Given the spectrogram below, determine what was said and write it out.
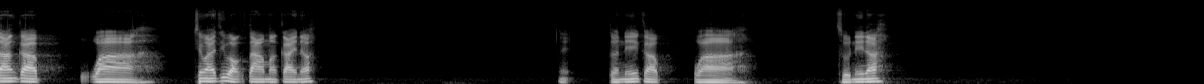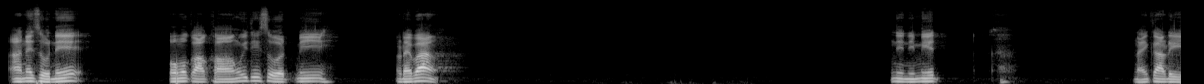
ตังกับ วาใช่ไหมที่บอกตามมาไกลเนาะตัวนี้กับวาสูตรนี้นะอ่าในสูตรนี้ องค์ประกอบของวิธีสูตรมีอะไรบ้าง นี่นิมิต ไหนกาลี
